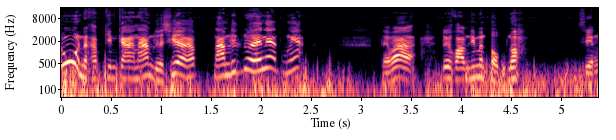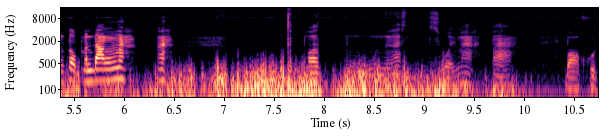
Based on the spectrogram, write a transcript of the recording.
นู่นนะครับ กินกลางน้ำเหลือเชื่อครับน้ำลึกด้วยนะเนี่ยตรงเนี้ย แต่ว่าด้วยความที่มันตบเนาะเสียงตบมันดังนะนะพอโอ้โหเนื้อสวยมากครับปลาบ่อขุด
